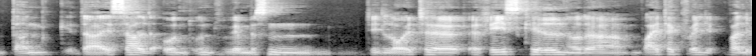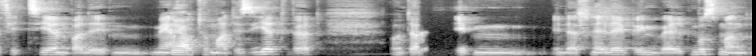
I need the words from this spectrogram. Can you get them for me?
dann da ist halt und, und wir müssen die Leute reskillen oder weiter quali- qualifizieren, weil eben mehr Ja. automatisiert wird. Und da eben in der schnelllebigen Welt muss man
